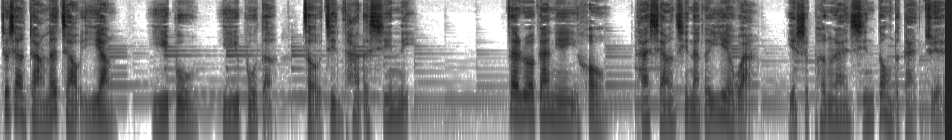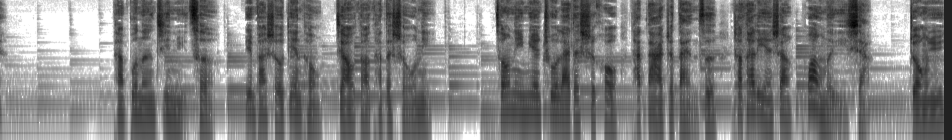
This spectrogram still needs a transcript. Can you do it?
就像长了脚一样，一步一步地走进他的心里。在若干年以后，他想起那个夜晚，也是怦然心动的感觉。他不能进女厕，便把手电筒交到他的手里。从里面出来的时候，他大着胆子朝他脸上晃了一下，终于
